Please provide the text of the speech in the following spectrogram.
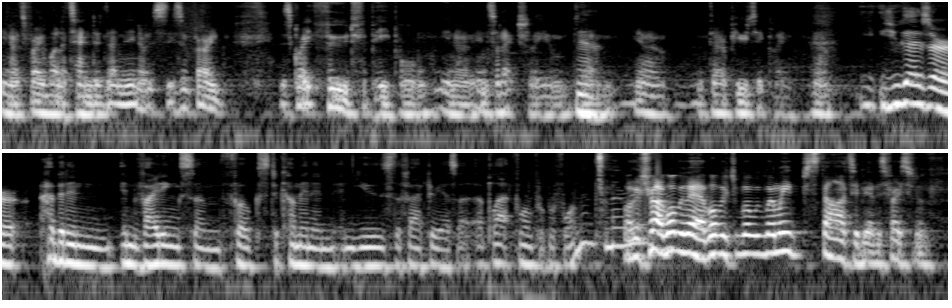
you know, it's very well attended. And you know, it's it's a very it's great food for people, you know, intellectually and Yeah. um, you know, therapeutically. Yeah. You guys are have been in, inviting some folks to come in and, and use the factory as a, a platform for performance. Well, we tried what we were. What we, when we started, we had this very sort of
